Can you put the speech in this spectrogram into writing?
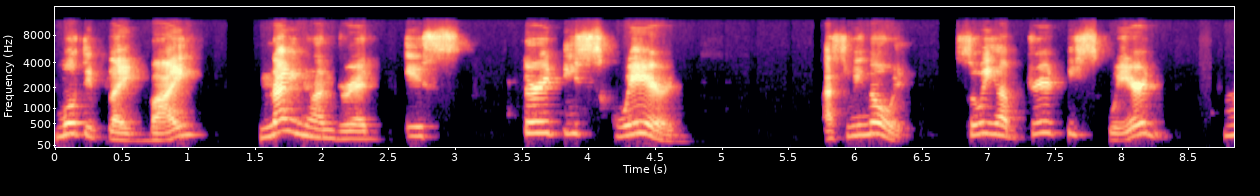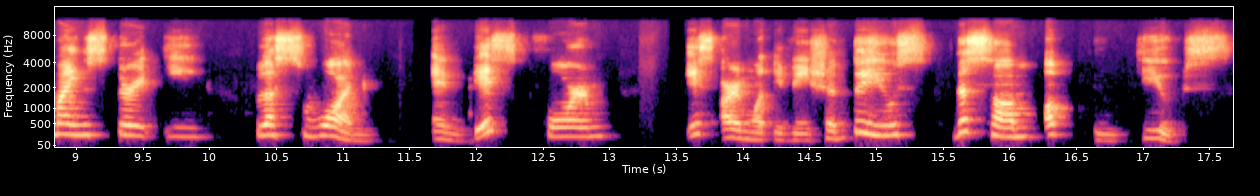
multiplied by 900 is 30 squared as we know it. So we have 30 squared minus 30 plus 1 and this form is our motivation to use the sum of two cubes.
